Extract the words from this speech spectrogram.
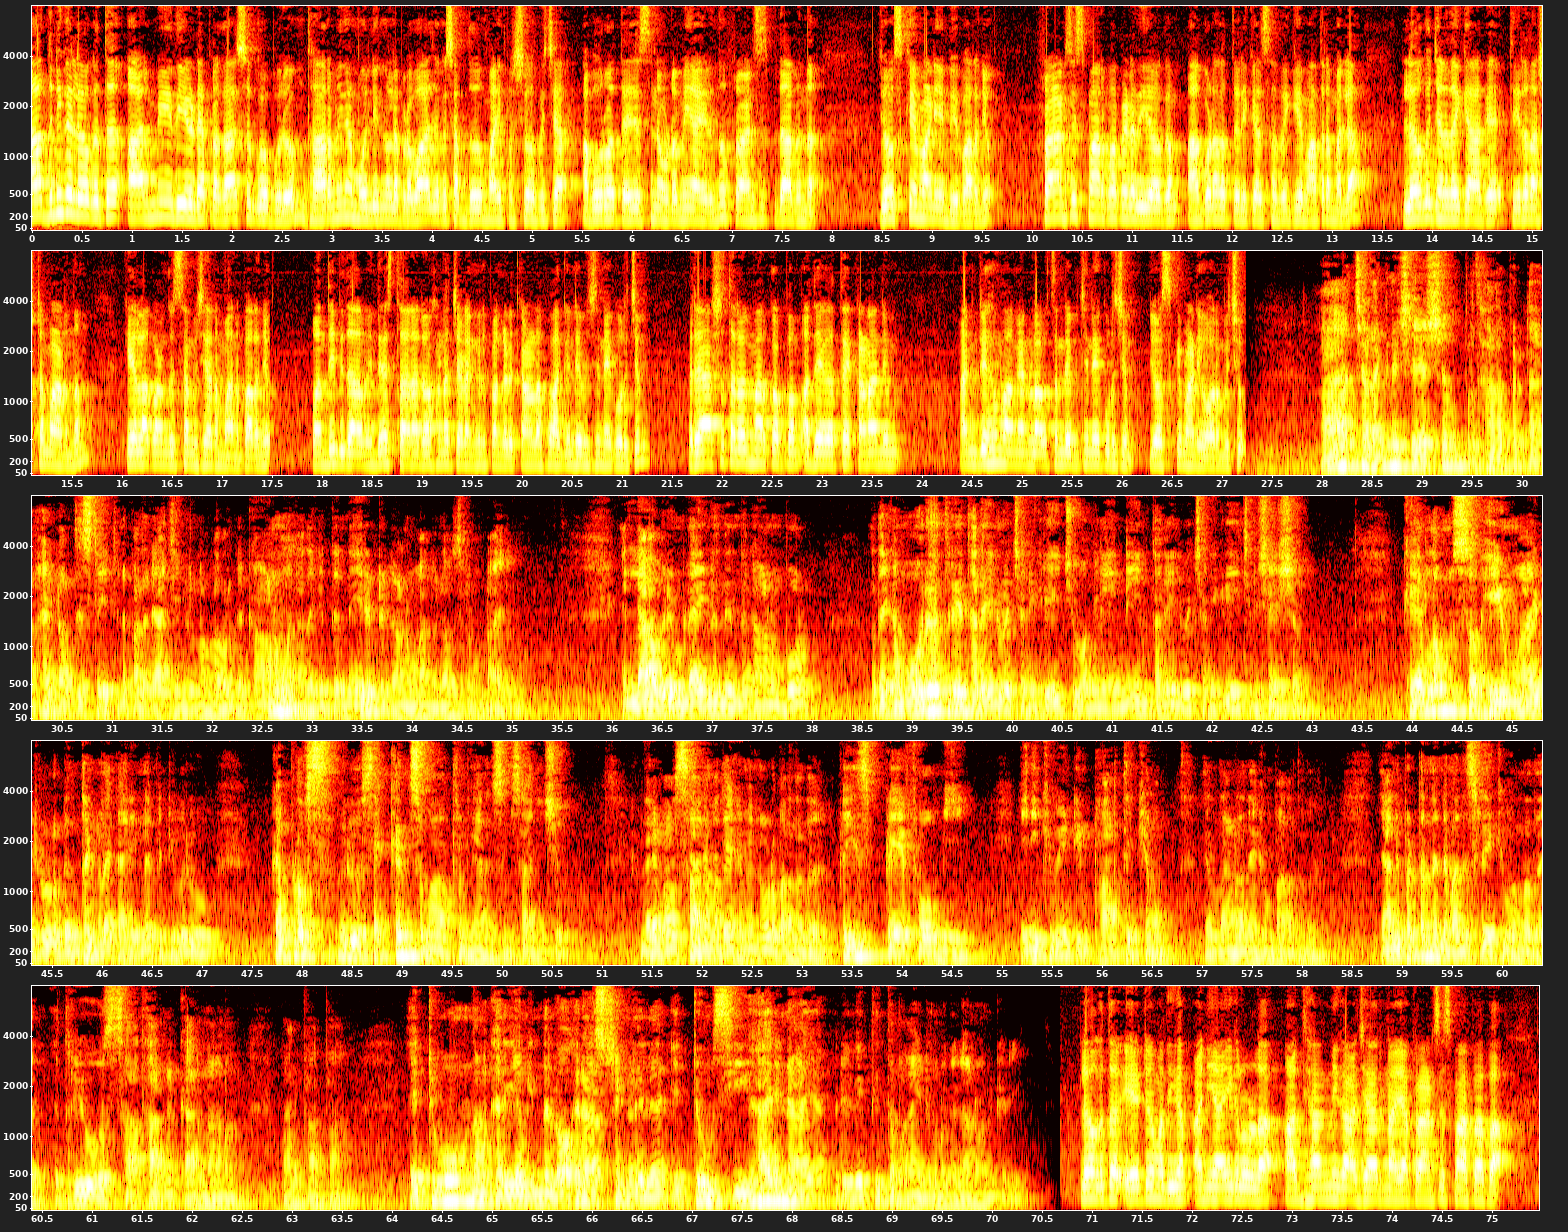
ആധുനിക ലോകത്ത് ആത്മീയതയുടെ പ്രകാശഗോപുരവും ധാർമ്മിക മൂല്യങ്ങളുടെ പ്രവാചക ശബ്ദവുമായി പ്രശോഭിച്ച അപൂർവ തേജസ്സിന് ഉടമയായിരുന്നു Francis പിതാവെന്ന് Jose K Mani M P പറഞ്ഞു. ഫ്രാൻസിസ് മാർപ്പാപ്പയുടെ വിയോഗം ആഗോള കത്തോലിക്ക സഭയ്ക്ക് മാത്രമല്ല ലോക ജനതയ്ക്കാകെ തീരെ നഷ്ടമാണെന്നും കേരള കോൺഗ്രസ് എം ചെയർമാൻ പറഞ്ഞു വന്ധ്യപിതാവിന്റെ സ്ഥാനാരോഹണ ചടങ്ങിൽ പങ്കെടുക്കാനുള്ള ഭാഗ്യം ലഭിച്ചതിനെക്കുറിച്ചും രാഷ്ട്രതലവന്മാർക്കൊപ്പം അദ്ദേഹത്തെ കാണാനും അനുഗ്രഹം വാങ്ങാനുള്ള അവസരം ലഭിച്ചതിനെക്കുറിച്ചും ജോസ് കെ മാണി ഓർമ്മിച്ചു. ആ ചടങ്ങിന് ശേഷം പ്രധാനപ്പെട്ട ഹെഡ് ഓഫ് ദി സ്റ്റേറ്റിന്റെ പല രാജ്യങ്ങളിൽ നിന്നുള്ളവർക്ക് കാണുവാൻ അദ്ദേഹത്തെ നേരിട്ട് കാണുവാൻ ഒരു അവസരം ഉണ്ടായിരുന്നു. എല്ലാവരും ലൈനിൽ നിന്ന് കാണുമ്പോൾ അദ്ദേഹം ഓരോരുത്തരെയും തലയിൽ വെച്ച് അനുഗ്രഹിച്ചു. അങ്ങനെ എന്നെയും തലയിൽ വെച്ച് അനുഗ്രഹിച്ചതിന് ശേഷം കേരളവും സഭയും ആയിട്ടുള്ള ബന്ധങ്ങളെ കാര്യങ്ങളെപ്പറ്റി ഒരു കപ്പിൾ ഓഫ് ഒരു സെക്കൻഡ്സ് മാത്രം ഞാൻ സംസാരിച്ചു. അന്നേരം അവസാനം അദ്ദേഹം എന്നോട് പറഞ്ഞത് പ്ലീസ് പ്രേ ഫോർ മീ എനിക്ക് വേണ്ടിയും പ്രാർത്ഥിക്കണം എന്നാണ് അദ്ദേഹം പറഞ്ഞത്. ഞാൻ പെട്ടെന്ന് എന്റെ മനസ്സിലേക്ക് വന്നത് എത്രയോ സാധാരണക്കാരനാണ് മാർപ്പാപ്പ. ഏറ്റവും നമുക്കറിയാം ഇന്ന് ലോകരാഷ്ട്രങ്ങളിൽ ഏറ്റവും സ്വീകാര്യനായ ഒരു വ്യക്തിത്വമായിട്ട് നമുക്ക് കാണുവാൻ കഴിയും. ലോകത്ത് ഏറ്റവും അധികം അനുയായികളുള്ള ആധ്യാത്മിക ആചാരനായ ഫ്രാൻസിസ് മാർപ്പാപ്പ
